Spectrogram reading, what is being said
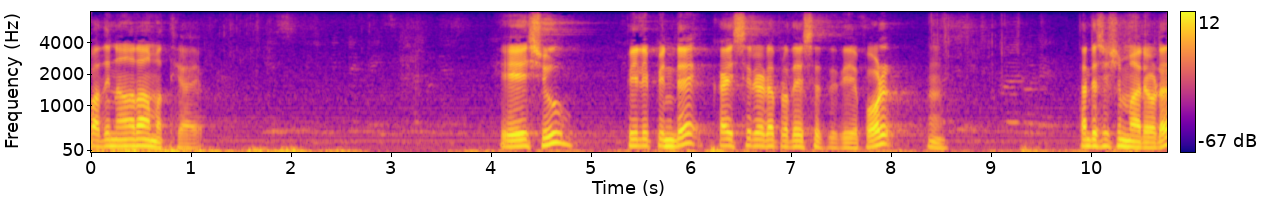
പതിനാറാം അധ്യായം. യേശു ഫിലിപ്പിന്റെ കൈസരയുടെ പ്രദേശത്തെത്തിയപ്പോൾ തന്റെ ശിഷ്യന്മാരോട്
